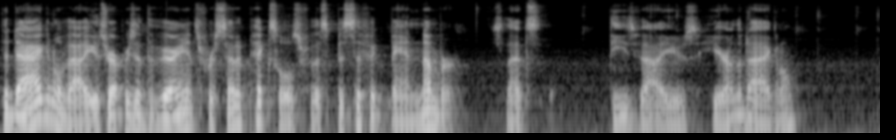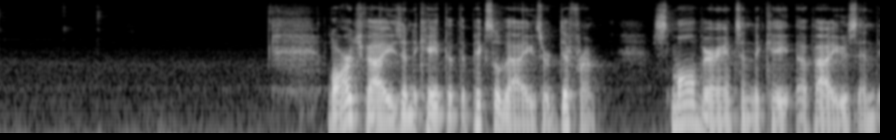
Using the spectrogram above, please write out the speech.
The diagonal values represent the variance for a set of pixels for the specific band number. So that's these values here on the diagonal. Large values indicate that the pixel values are different Small variance indicate uh, values and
